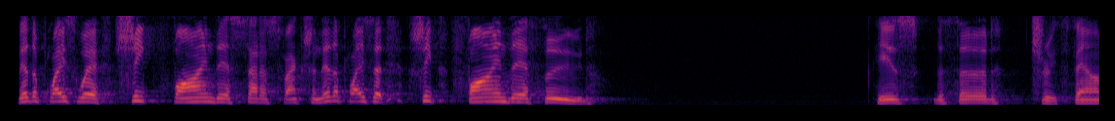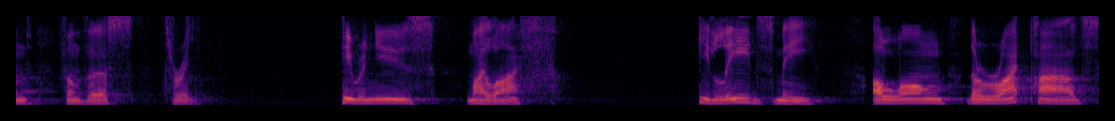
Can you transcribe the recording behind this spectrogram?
They're the place where sheep find their satisfaction. They're the place that sheep find their food. Here's the third truth found from verse 3 He renews my life, He leads me along the right paths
